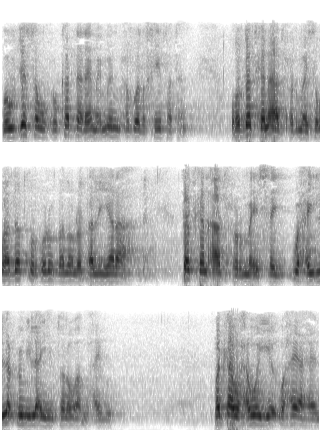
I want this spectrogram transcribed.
Wawjasa wuxuu ka dareemay minhum xaggooda khiifatan. Oo dadkan aada xurmaysay waa dad qurqurux badan oo dhalinyaro ah. Dadkan aada xurmaysay waxay la cuni laayihiin tolo waa maxay bu marka waxa weeye waxay ahayn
